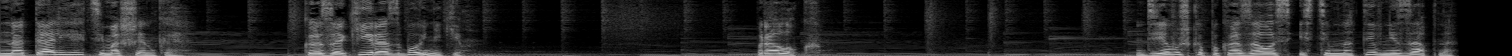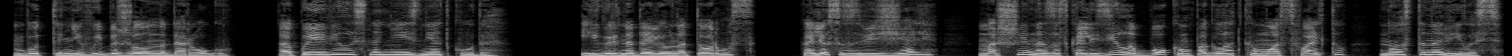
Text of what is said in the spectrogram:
Наталья Тимошенко. Казаки-разбойники. Пролог. Девушка показалась из темноты внезапно, будто не выбежала на дорогу, а появилась на ней из ниоткуда. Игорь надавил на тормоз, колеса завизжали, машина заскользила боком по гладкому асфальту, но остановилась.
